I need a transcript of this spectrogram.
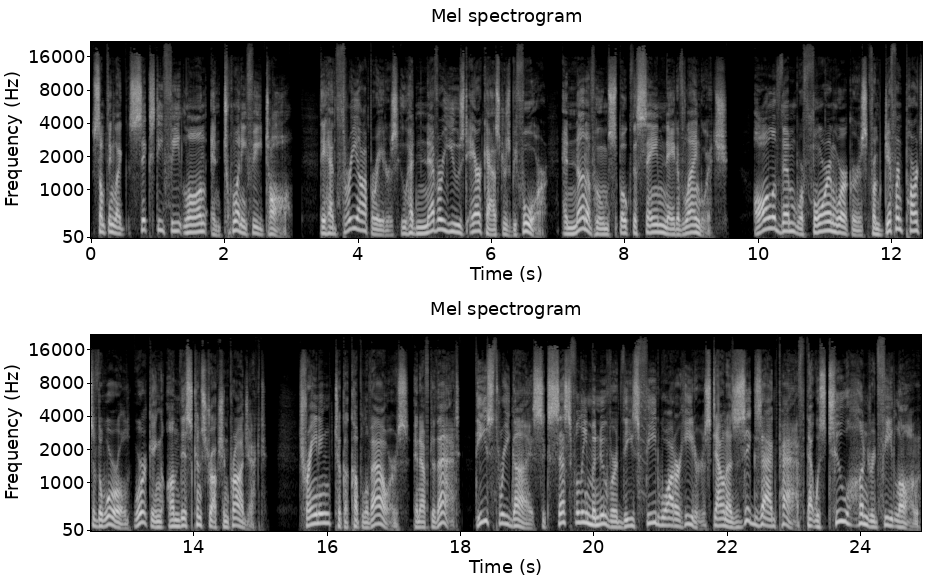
something like 60 feet long and 20 feet tall. They had three operators who had never used aircasters before, and none of whom spoke the same native language. All of them were foreign workers from different parts of the world working on this construction project. Training took a couple of hours, and after that, these three guys successfully maneuvered these feed water heaters down a zigzag path that was 200 feet long.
